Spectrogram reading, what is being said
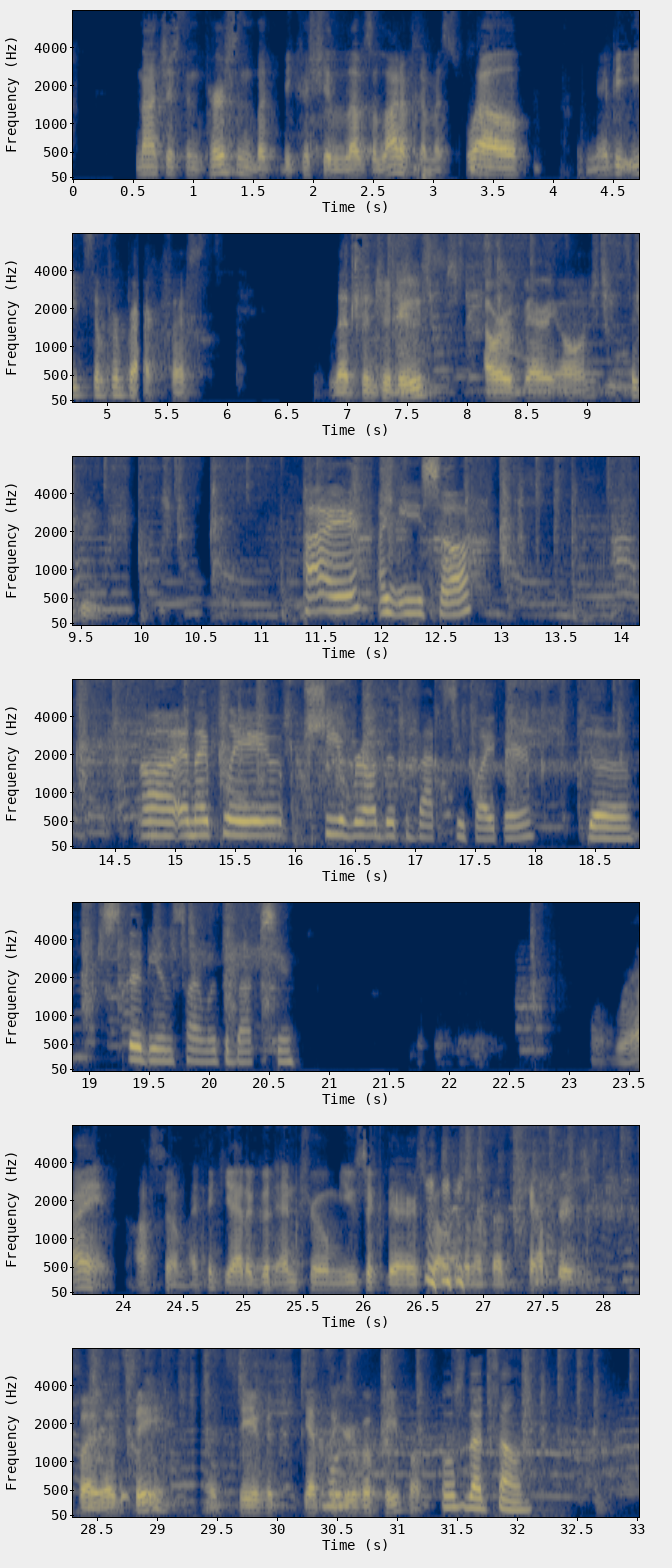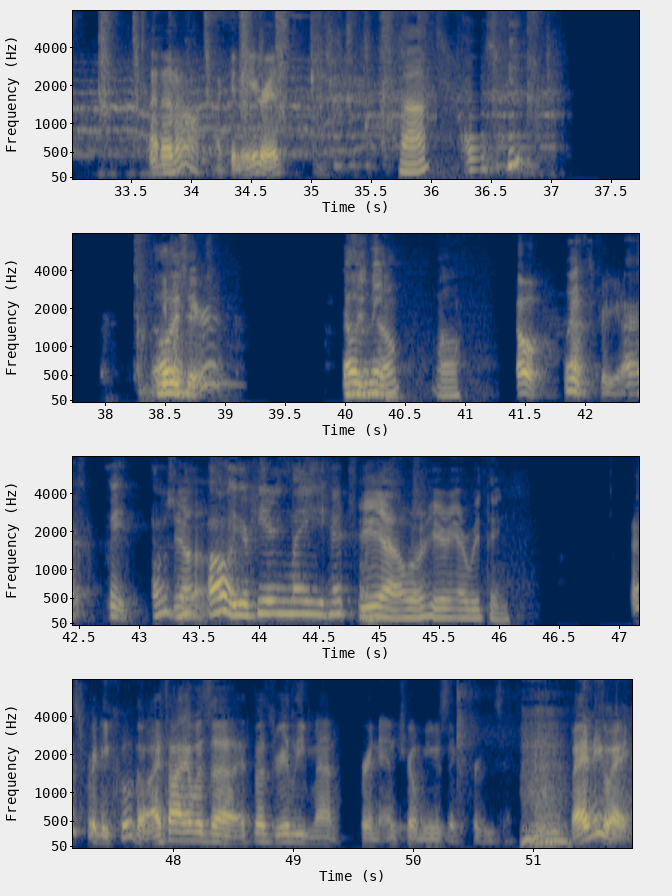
not just in person, but because she loves a lot of them as well. Maybe eats them for breakfast. Let's introduce our very own Isa D. Hi, I'm Isa. Uh, and I play Shivra, the Tabaxi fighter, the steady and silent Tabaxi. All right. Awesome. I think you had a good intro music there as well. I don't know if that's captured, but let's see. Let's see if it gets a group of people. What's that sound? I don't know. I can hear it. Huh? I was cute. Who Oh, is hear it? it? That Is was it me. John? Oh, Oh, Wait, that's pretty uh, wait, I was Yeah. me? Oh, you're hearing my headphones. yeah, we're hearing everything. That's pretty cool though. I thought it was a it was really meant for an intro music for Isa. But anyway,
